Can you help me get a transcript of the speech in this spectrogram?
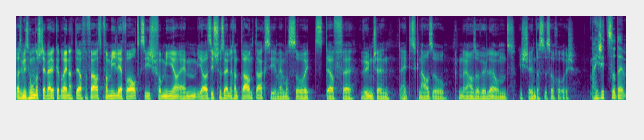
dass ich mein 100. Weltcuprennen dürfen fahren, die Familie vor Ort war von mir, ähm, ja, es war schlussendlich ein Traumtag gewesen. Wenn wir es so heute dürfen wünschen, dann hätte ich es genauso, genauso wollen und es ist schön, dass es so gekommen ist. Was ist jetzt so der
